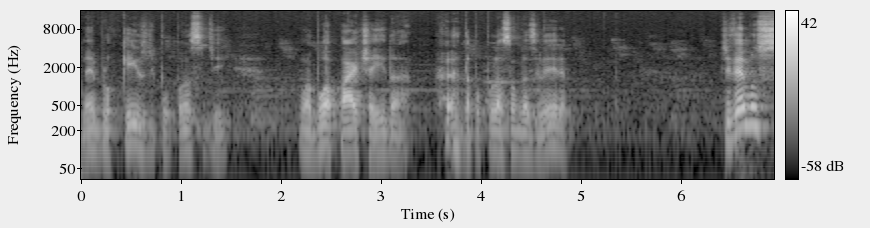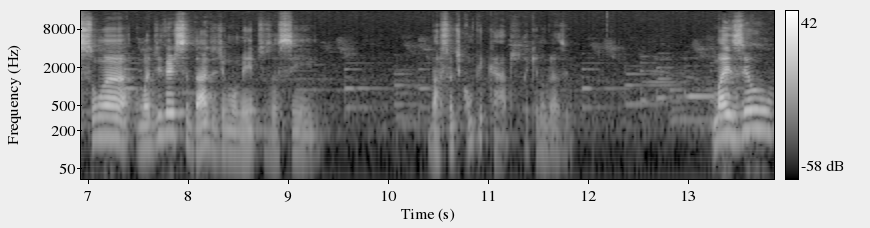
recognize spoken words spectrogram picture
né, bloqueios de poupança de uma boa parte aí da, da população brasileira. Tivemos uma, uma diversidade de momentos assim bastante complicados aqui no Brasil. Mas eu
